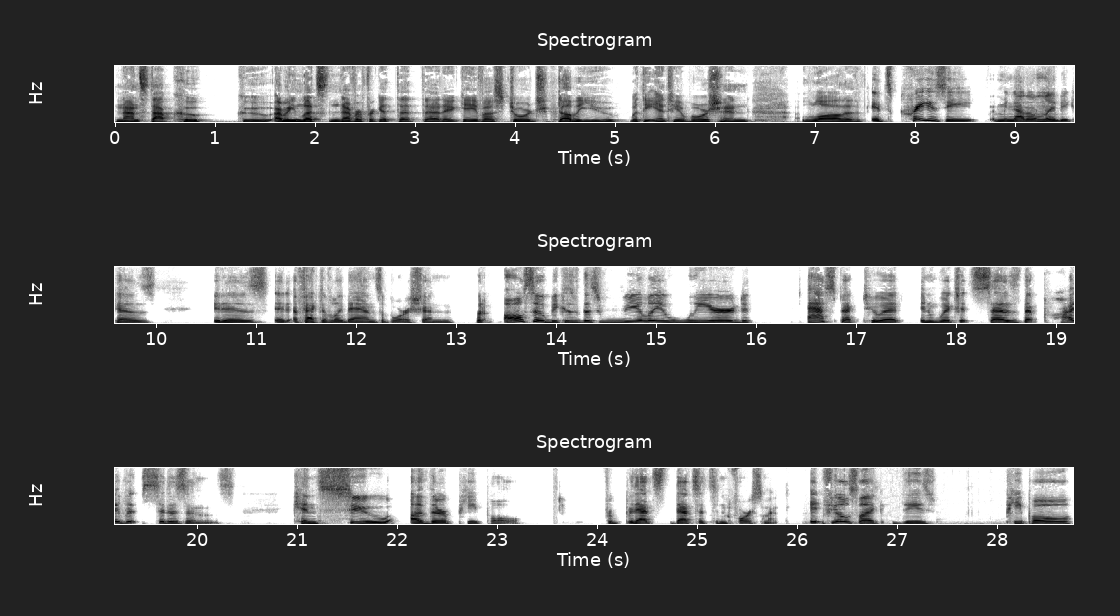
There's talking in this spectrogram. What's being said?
nonstop cuckoo. I mean, let's never forget that that it gave us George W. with the anti-abortion law. It's crazy. I mean, not only because it is it effectively bans abortion, but also because of this really weird aspect to it in which it says that private citizens can sue other people for that's that's its enforcement. It feels like these people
